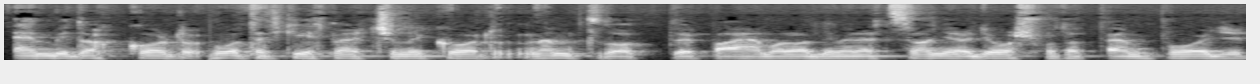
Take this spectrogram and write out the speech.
Embiid akkor volt egy-két meccs, amikor nem tudott pályán maradni, mert egyszer annyira gyors volt a tempó, hogy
